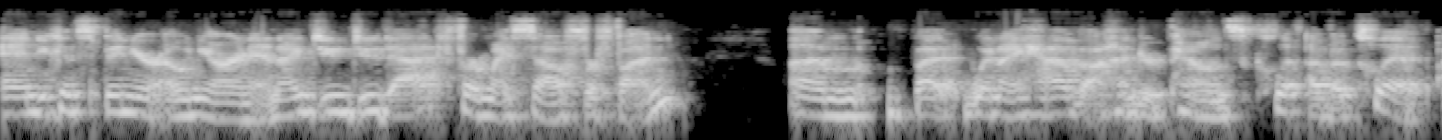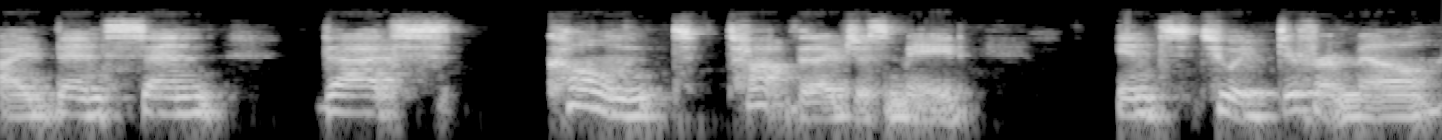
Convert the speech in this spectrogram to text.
and you can spin your own yarn. And I do do that for myself for fun. Um, but when I have a hundred pounds clip of a clip, I then send that combed top that I've just made into a different mill,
